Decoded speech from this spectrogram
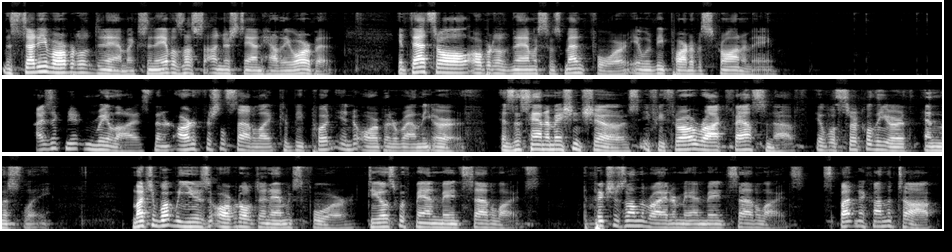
The study of orbital dynamics enables us to understand how they orbit. If that's all orbital dynamics was meant for, it would be part of astronomy. Isaac Newton realized that an artificial satellite could be put into orbit around the Earth. As this animation shows, if you throw a rock fast enough, it will circle the Earth endlessly. Much of what we use orbital dynamics for deals with man-made satellites. The pictures on the right are man-made satellites. Sputnik on the top,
